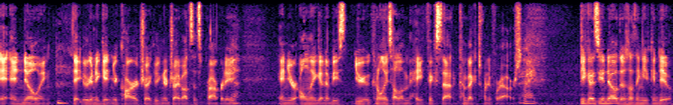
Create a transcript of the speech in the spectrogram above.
and knowing that you're going to get in your car or truck, you're going to drive outside this property, Yeah. And you're only going to be you can only tell them, hey, fix that, come back in 24 hours, Right. Because you know there's nothing you can do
